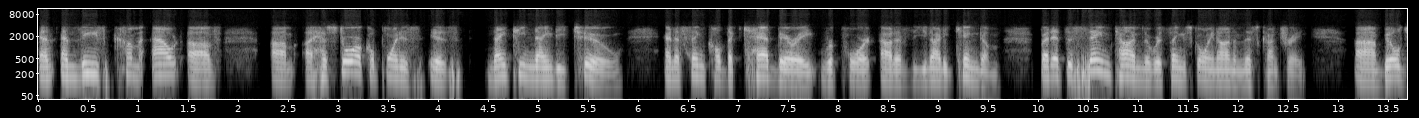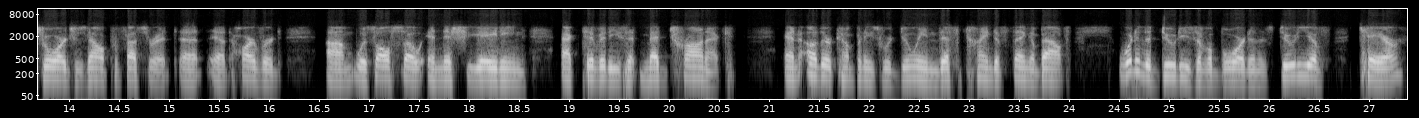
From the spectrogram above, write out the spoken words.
and, and these come out of um, a historical point is, is 1992 and a thing called the Cadbury Report out of the United Kingdom. But at the same time, there were things going on in this country. Uh, Bill George, who's now a professor at, at, at Harvard, um, was also initiating activities at Medtronic, and other companies were doing this kind of thing about what are the duties of a board, and it's duty of care,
